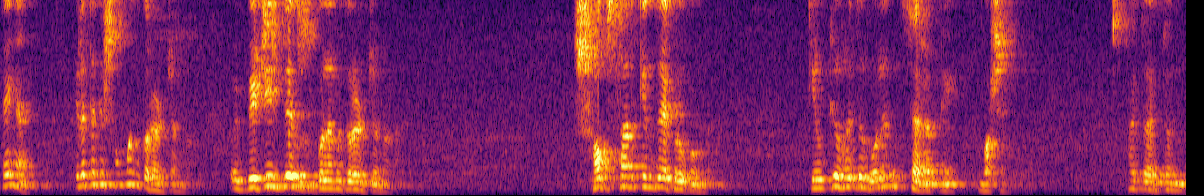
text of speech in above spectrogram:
তাই না? এটা তাকে সম্মান করার জন্য। ওই ব্রিটিশদের গোলামি করার জন্য না। সব স্যার কিন্তু একরকম না। কেউ কেউ হয়তো বলেন, স্যার, আপনি বসেন। হয়তো একজন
